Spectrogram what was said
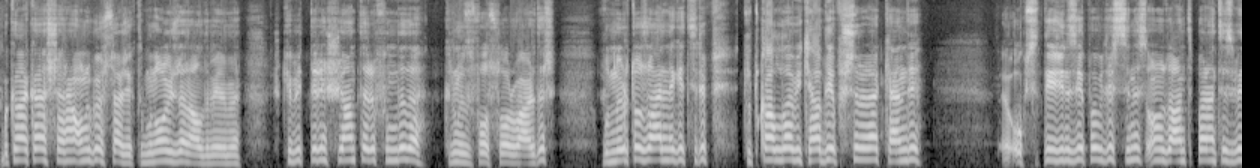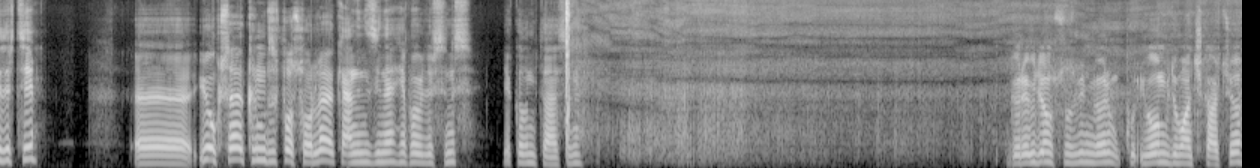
Bakın arkadaşlar onu gösterecektim. Bunu o yüzden aldım elime. Şu kibritlerin şu yan tarafında da kırmızı fosfor vardır. Bunları toz haline getirip tutkallığa bir kağıda yapıştırarak kendi e, oksitleyicinizi yapabilirsiniz. Onu da antiparantez belirteyim. Ee, yoksa kırmızı fosforla kendiniz yine yapabilirsiniz. Yakalım bir tanesini. Görebiliyor musunuz bilmiyorum. Yoğun bir duman çıkartıyor.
